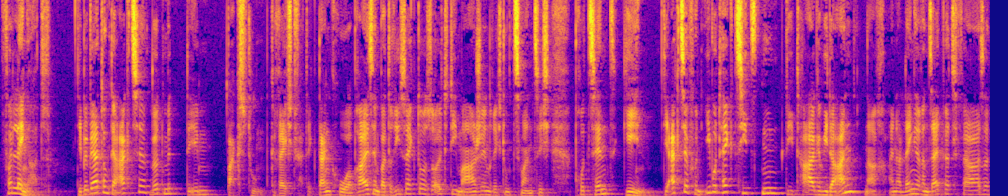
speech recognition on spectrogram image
verlängert. Die Bewertung der Aktie wird mit dem Wachstum gerechtfertigt. Dank hoher Preise im Batteriesektor sollte die Marge in Richtung 20 Prozent gehen. Die Aktie von Ibotec zieht nun die Tage wieder an. Nach einer längeren Seitwärtsphase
